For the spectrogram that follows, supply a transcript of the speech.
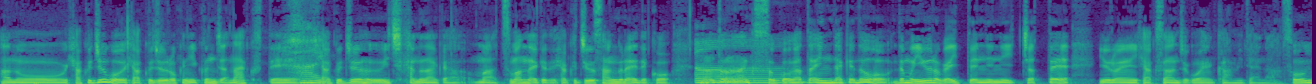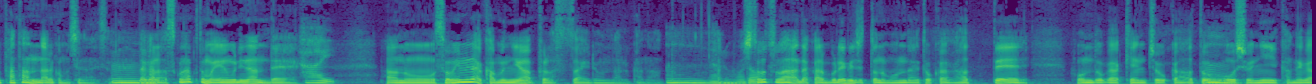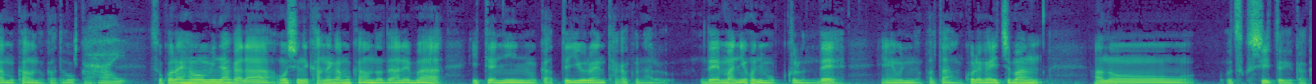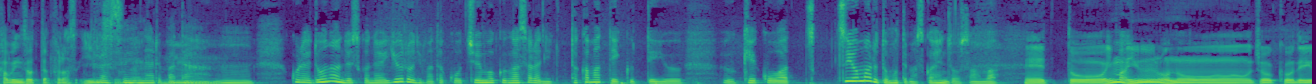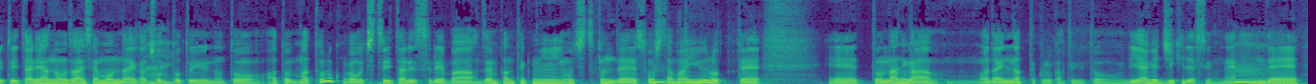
あの、115、116に行くんじゃなくて、はい、111からなんか、まあ、つまんないけど、113ぐらいでこう、なんとなく底堅いんだけど、でもユーロが1.2に行っちゃって、ユーロ円135円か、みたいな、そういうパターンになるかもしれないですよね。だから少なくとも円売りなんで、はい。あの、そういう意味では株にはプラス材料になるかなと。なるほど。一つは、だからブレグジットの問題とかがあって、フォンドが堅調か、あと欧州に金が向かうのかどうか。はい。そこら辺を見ながら、欧州に金が向かうのであれば、1.2に向かってユーロ円高くなる。で、まあ日本にも来るんで、円売りのパターン。これが一番、あのー、美しいというか、株にとってはプラスいいですよね。プラスになるパターン。うん、これどうなんですかね、ユーロにまたこう注目がさらに高まっていくっていう傾向は強まると思ってますか、遠藤さんは？えー、っと、今、ユーロの状況でいうと、イタリアの財政問題がちょっとというのと、はい、あと、まあ、トルコが落ち着いたりすれば、全般的に落ち着くんで、そうした場合、ユーロって、うんえー、っと、何が話題になってくるかというと、利上げ時期ですよね。うん、で、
